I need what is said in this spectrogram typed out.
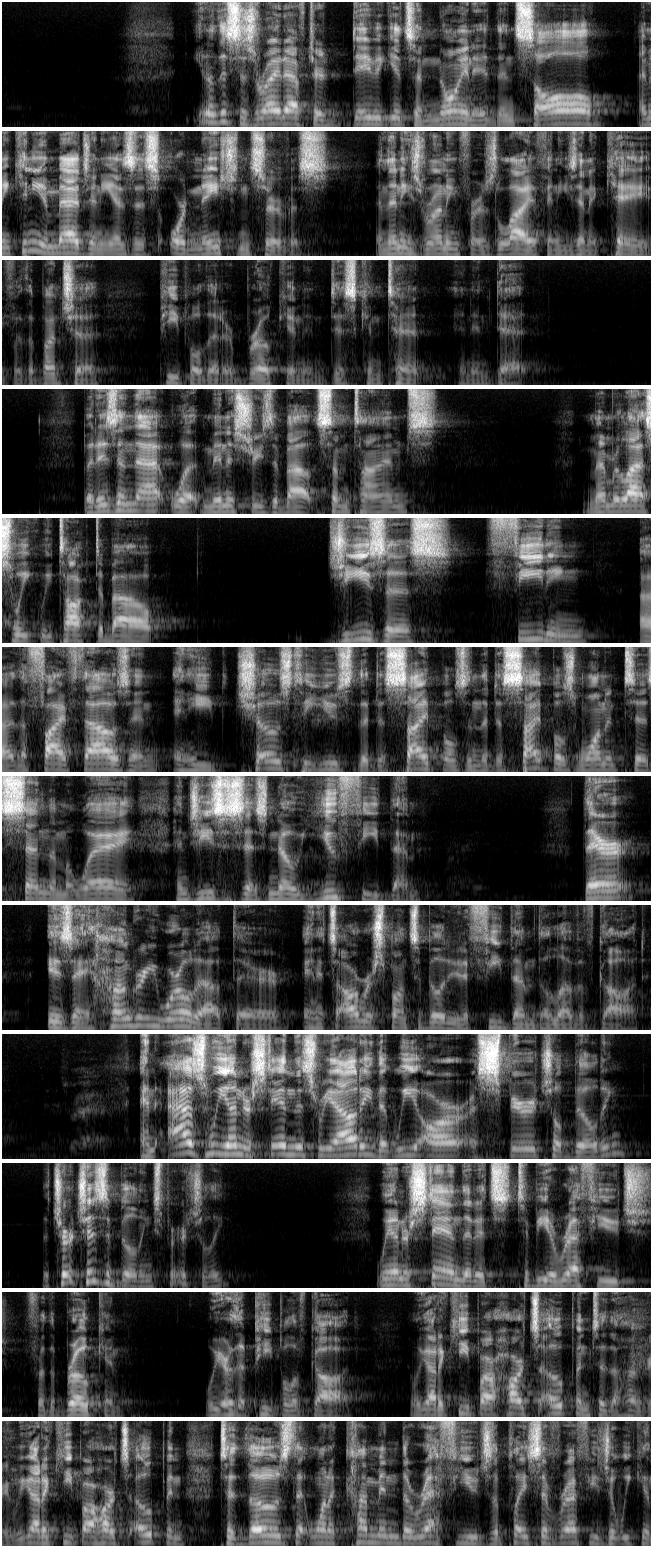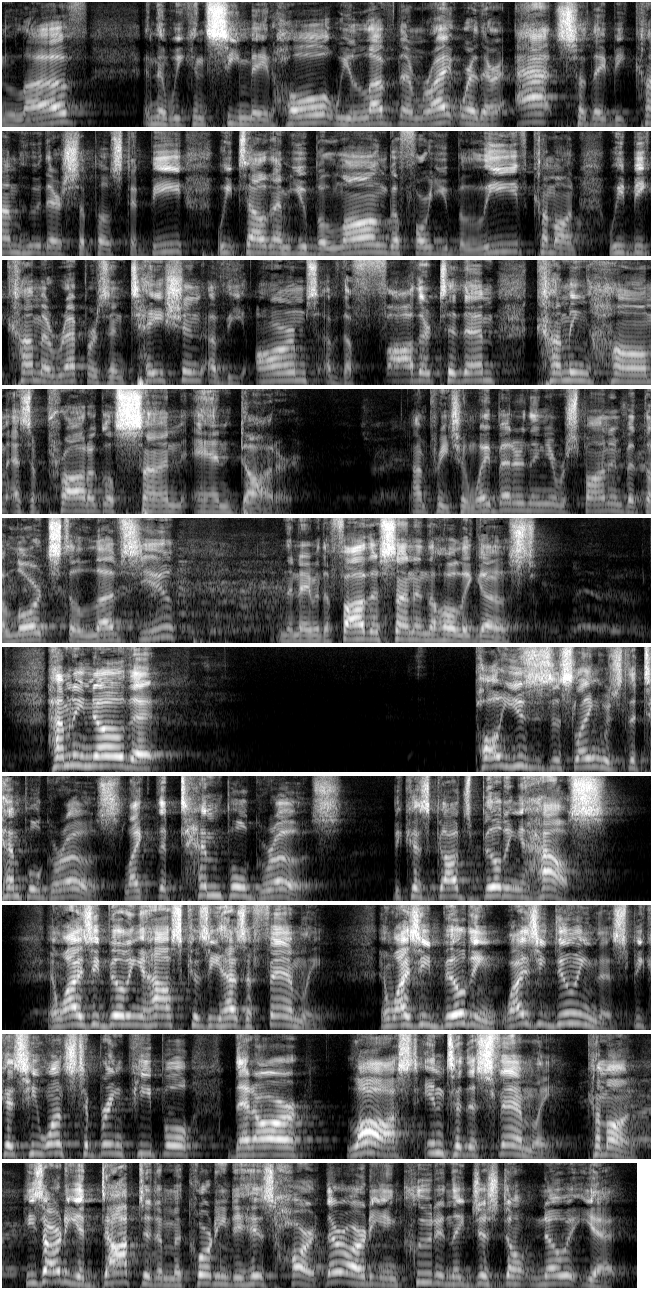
You know, this is right after David gets anointed. Then Saul, I mean, can you imagine? He has this ordination service, and then he's running for his life, and he's in a cave with a bunch of people that are broken and discontent and in debt. But isn't that what ministry's about sometimes? Remember last week we talked about Jesus feeding uh, the 5,000, and he chose to use the disciples, and the disciples wanted to send them away. And Jesus says, No, you feed them. There is a hungry world out there, and it's our responsibility to feed them the love of God. And as we understand this reality that we are a spiritual building, the church is a building spiritually. We understand that it's to be a refuge for the broken. We are the people of God. And we got to keep our hearts open to the hungry. We got to keep our hearts open to those that want to come in the refuge, the place of refuge that we can love and that we can see made whole. We love them right where they're at so they become who they're supposed to be. We tell them you belong before you believe. Come on. We become a representation of the arms of the Father to them, coming home as a prodigal son and daughter. I'm preaching way better than you're responding, but the Lord still loves you. In the name of the Father, Son, and the Holy Ghost. How many know that Paul uses this language the temple grows, like the temple grows, because God's building a house. And why is he building a house? Because he has a family. And why is he building? Why is he doing this? Because he wants to bring people that are lost into this family. Come on. He's already adopted them according to his heart. They're already included and they just don't know it yet.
